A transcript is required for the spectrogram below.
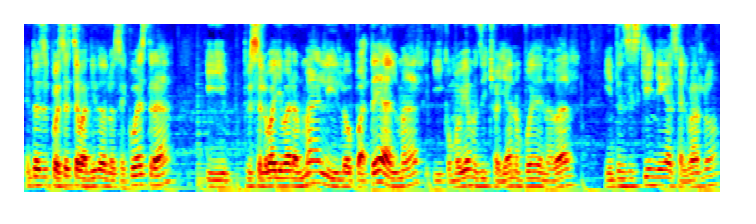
Entonces pues este bandido lo secuestra y pues se lo va a llevar al mar y lo patea al mar y como habíamos dicho ya no puede nadar. Y entonces ¿quién llega a salvarlo?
